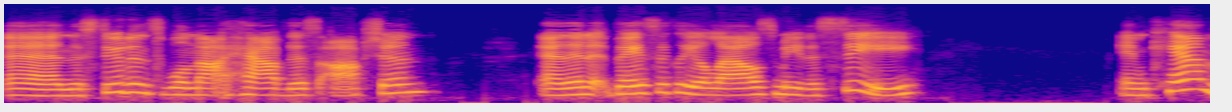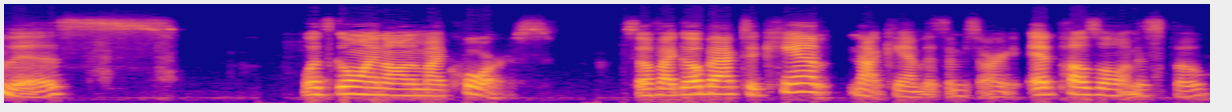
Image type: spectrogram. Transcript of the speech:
And the students will not have this option. And then it basically allows me to see in Canvas what's going on in my course. So if I go back to Cam, not Canvas, I'm sorry, Edpuzzle, I misspoke.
